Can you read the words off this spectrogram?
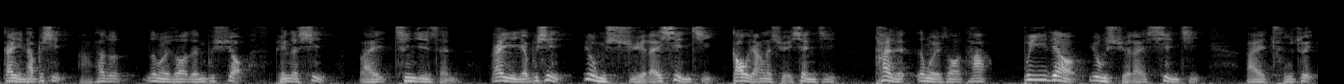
该隐他不信啊，他说认为说人不需要凭着信来亲近神，该隐也不信用血来献祭羔羊的血献祭，他认认为说他不一定要用血来献祭来除罪。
